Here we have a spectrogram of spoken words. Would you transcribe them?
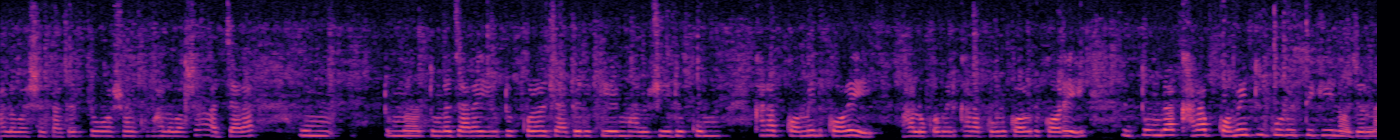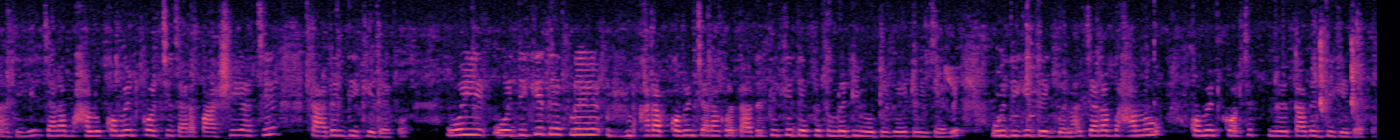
ভালোবাসে তাদেরকেও অসংখ্য ভালোবাসা। আর যারা তোমরা তোমরা যারা ইউটিউব করো, যাদেরকে মানুষ এরকম খারাপ কমেন্ট করে, ভালো কমেন্ট খারাপ কমেন্ট করে তোমরা খারাপ কমেন্টগুলোর দিকে নজর না দিয়ে, যারা ভালো কমেন্ট করছে, যারা পাশেই আছে, তাদের দিকে দেখো। ওই ওই দিকে দেখলে খারাপ কমেন্ট যারা করে তাদের দিকে দেখলে তোমরা ডিমোটিভেট হয়ে যাবে। ওই দিকে দেখবে না। যারা ভালো কমেন্ট করছে তাদের দিকে দেখো।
